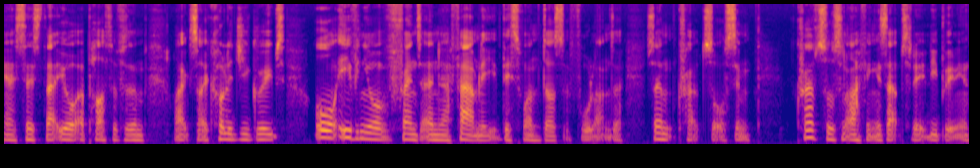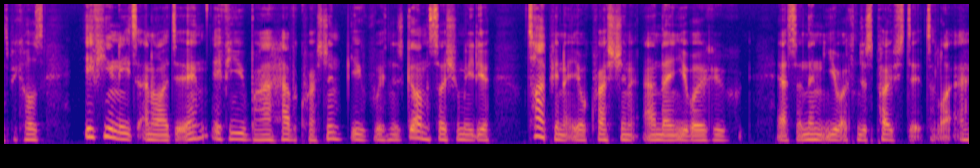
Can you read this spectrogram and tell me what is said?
uh, says that you're a part of some like psychology groups, or even your friends and family. This one does fall under. So crowdsourcing. Crowdsourcing, I think, is absolutely brilliant because if you need an idea, if you have a question, you can just go on social media, type in your question, and then you will yes, and then you can just post it. Like uh,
